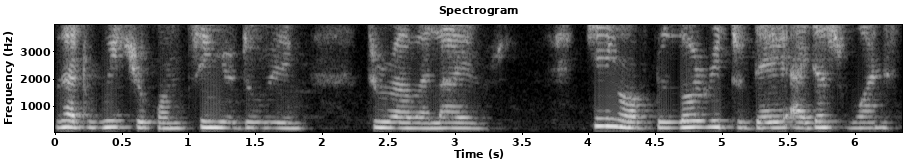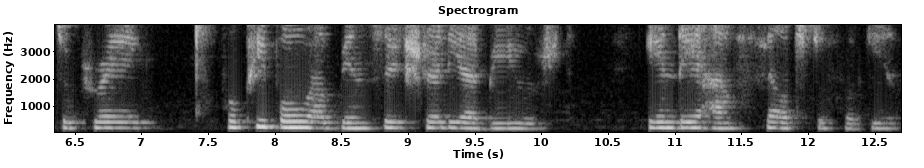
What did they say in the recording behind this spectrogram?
that which you continue doing through our lives. King of glory, today I just want to pray for people who have been sexually abused and they have felt to forgive.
